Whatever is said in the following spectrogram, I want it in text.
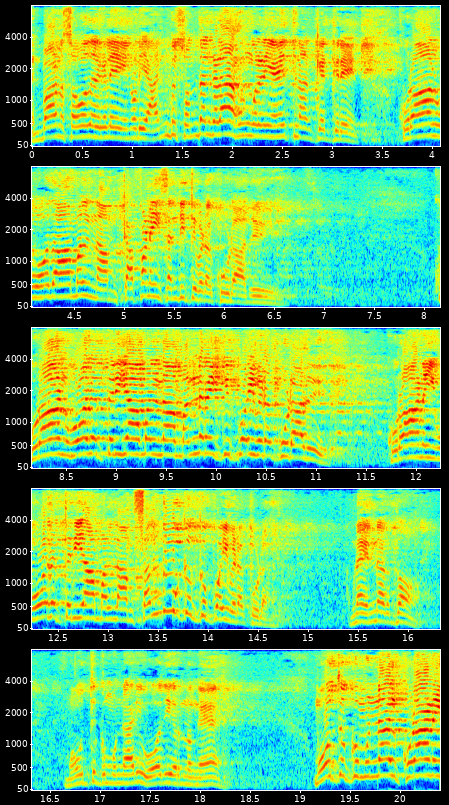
அன்பான சகோதரர்களே என்னுடைய அன்பு சொந்தங்களாக உங்களை நினைத்து நான் கேட்கிறேன். குரான் ஓதாமல் நாம் கஃனை சந்தித்து விடக்கூடாது. குரான் ஓத தெரியாமல் நாம் மன்னரைக்கு போய்விடக்கூடாது குரானை ஓத தெரியாமல் நாம் சந்தூக்குக்கு போய்விடக்கூடாது அப்படின்னா என்ன அர்த்தம்? மௌத்துக்கு முன்னாடி ஓதிடணுங்க. மௌத்துக்கு முன்னால் குரானை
